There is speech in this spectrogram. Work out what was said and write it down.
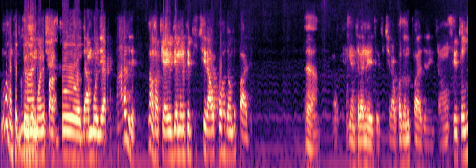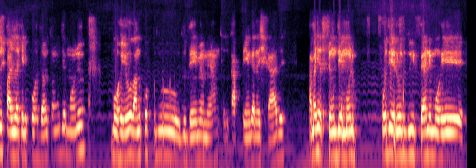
Não, porque Mas... o demônio passou da mulher pro padre. Não, só que aí o demônio teve que tirar o cordão do padre. É conseguir entrar nele, teve que tirar o cordão do padre. Né? Então, se todos os padres daquele cordão, então o demônio morreu lá no corpo do, do Damien mesmo, todo capenga na escada. Ah, imagina, ser um demônio poderoso do inferno e morrer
